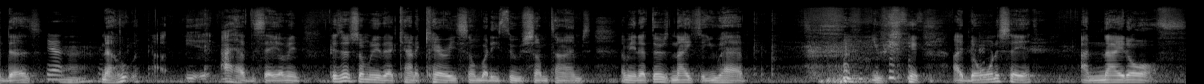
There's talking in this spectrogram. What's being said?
It does. Yeah. Mm-hmm. Now, who? I have to say, I mean, is there somebody that kind of carries somebody through sometimes? I mean, if there's nights that you have, you, I don't want to say it, a night off.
